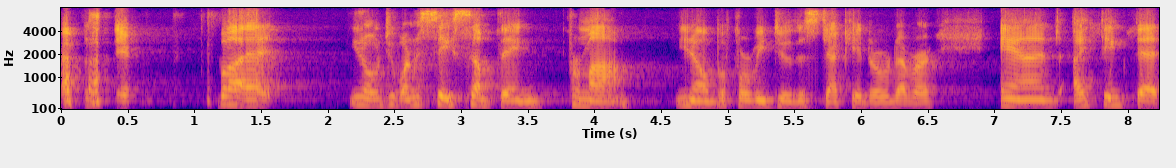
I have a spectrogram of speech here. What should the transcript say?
I wasn't there. But you know, do you want to say something for mom? You know, before we do this decade or whatever. And I think that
